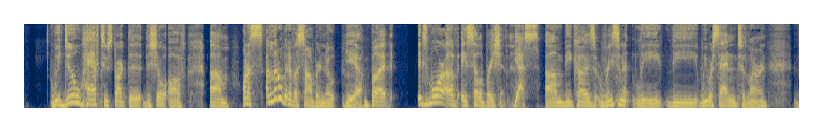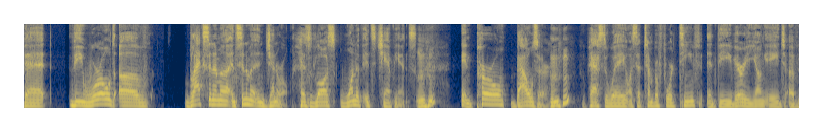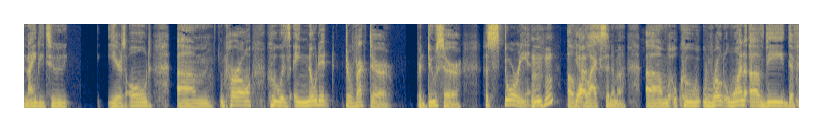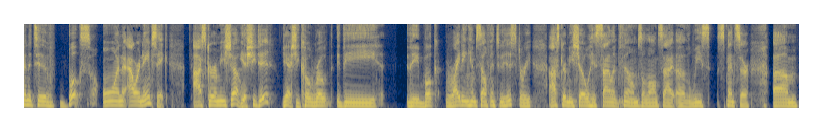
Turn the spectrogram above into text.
We do have to start the the show off um, on a little bit of a somber note, Yeah. but it's more of a celebration Yes. um, because recently the we were saddened to learn that the world of black cinema and cinema in general has lost one of its champions Mm-hmm. in Pearl Bowser Mm-hmm. Who passed away on September 14th at the very young age of 92 years old. Um, Pearl, who was a noted director, producer, historian Mm-hmm. of Yes. black cinema, um, who wrote one of the definitive books on our namesake, Oscar Micheaux. Yes, she did. Yeah, she co-wrote the the book "Writing Himself into History." Oscar Micheaux, his silent films, alongside uh, Louise Spencer. Um,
